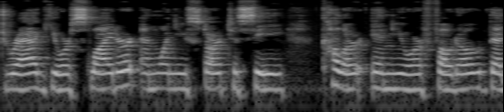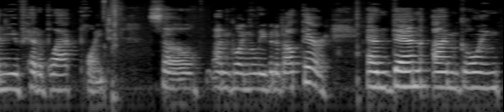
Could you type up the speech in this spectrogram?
drag your slider, and when you start to see color in your photo, then you've hit a black point. So I'm going to leave it about there. And then I'm going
